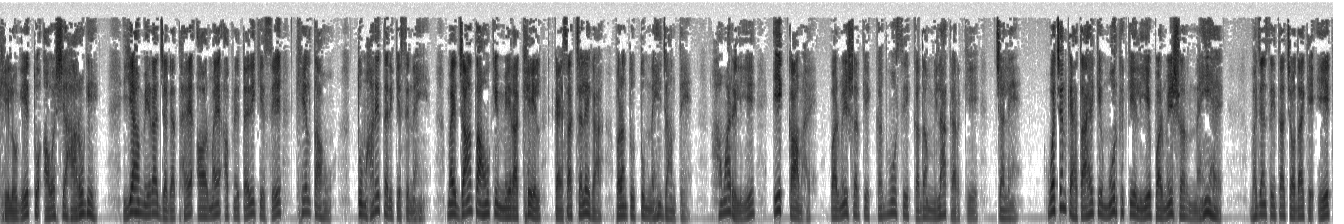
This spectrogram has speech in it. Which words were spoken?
खेलोगे तो अवश्य हारोगे। यह मेरा जगत है और मैं अपने तरीके से खेलता हूँ, तुम्हारे तरीके से नहीं। मैं जानता हूँ कि मेरा खेल कैसा चलेगा, परंतु तुम नहीं जानते। हमारे लिए एक काम है, परमेश्वर के कदमों से कदम मिला करके चलें। वचन कहता है कि मूर्ख के लिए परमेश्वर नहीं है। भजन संहिता चौदह के एक,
